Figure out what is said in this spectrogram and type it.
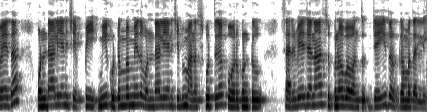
మీద ఉండాలి అని చెప్పి మీ కుటుంబం మీద ఉండాలి అని చెప్పి మనస్ఫూర్తిగా కోరుకుంటూ సర్వేజన సుఖనోభవంతు జై దుర్గమ్మ తల్లి.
